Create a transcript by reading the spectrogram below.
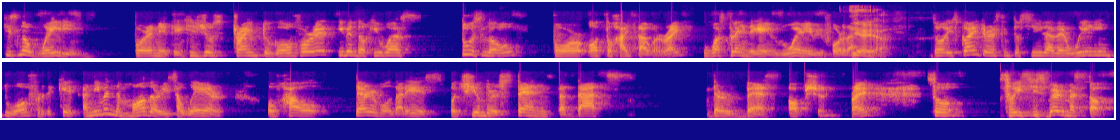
he's not waiting for anything. He's just trying to go for it, even though he was too slow for Otto Hightower, right? Who was playing the game way before that. yeah, yeah. So it's quite interesting to see that they're willing to offer the kid. And even the mother is aware of how terrible that is, but she understands that that's their best option, right? So so it's, it's very messed up.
